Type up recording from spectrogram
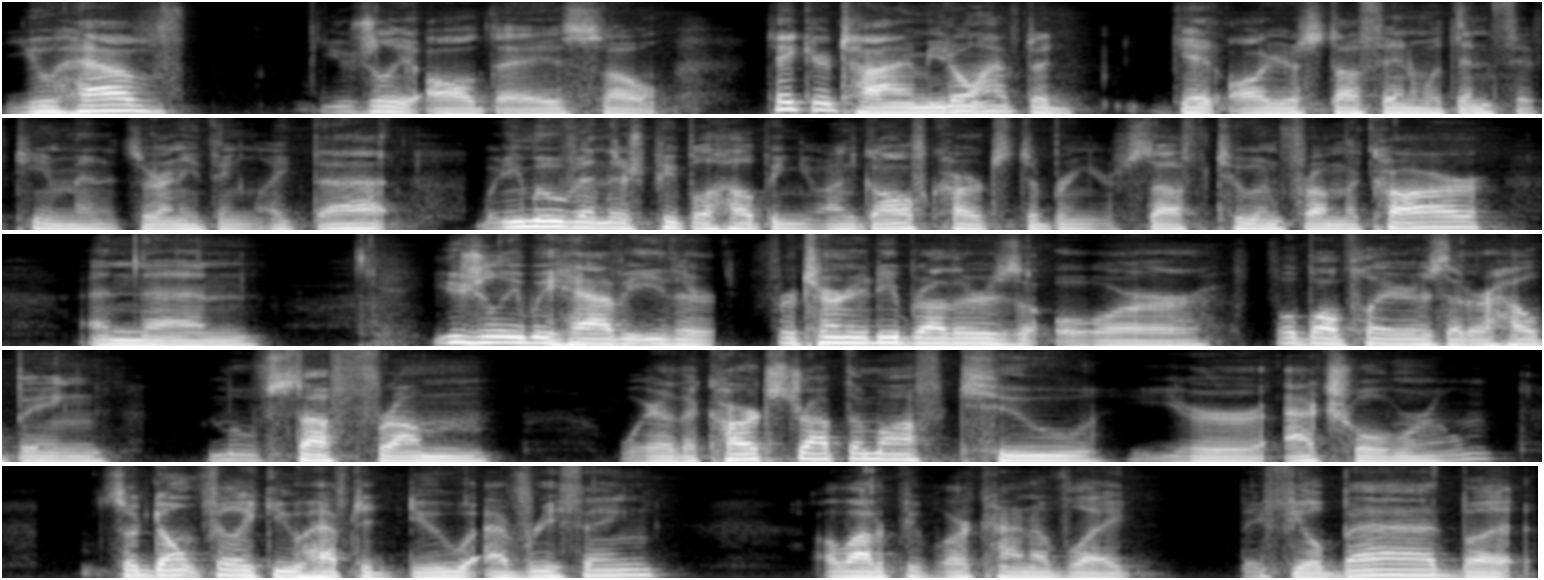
You have usually all day, so take your time. You don't have to get all your stuff in within 15 minutes or anything like that. When you move in, there's people helping you on golf carts to bring your stuff to and from the car. And then usually we have either fraternity brothers or football players that are helping move stuff from where the carts drop them off to your actual room. So don't feel like you have to do everything. A lot of people are kind of like they feel bad, but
